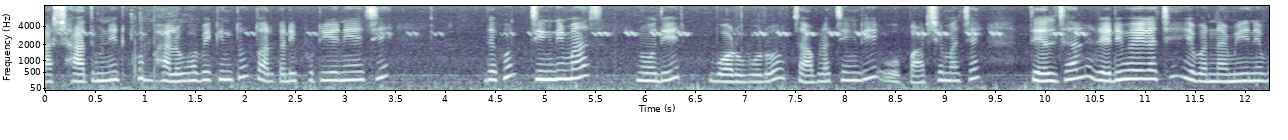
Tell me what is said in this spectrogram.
আর সাত মিনিট খুব ভালোভাবে কিন্তু তরকারি ফুটিয়ে নিয়েছি। দেখুন, চিংড়ি মাছ, নদীর বড় বড় চাবড়া চিংড়ি ও পার্শে মাছের তেল, ঝাল রেডি হয়ে গেছে, এবার নামিয়ে নেব।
